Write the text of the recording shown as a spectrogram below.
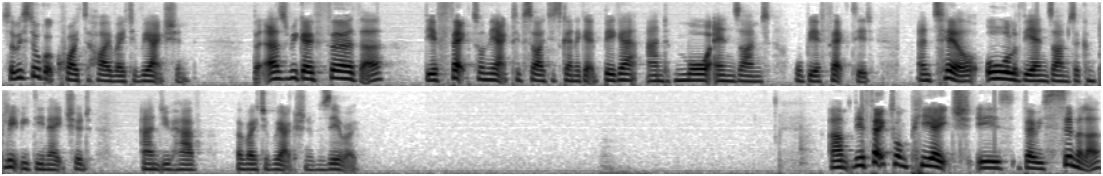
So we've still got quite a high rate of reaction. But as we go further, the effect on the active site is going to get bigger and more enzymes will be affected until all of the enzymes are completely denatured and you have a rate of reaction of zero. Um, the effect on pH is very similar,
